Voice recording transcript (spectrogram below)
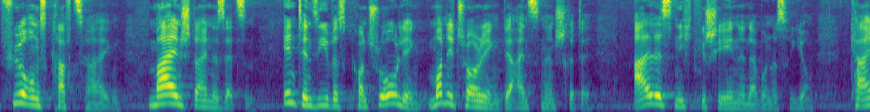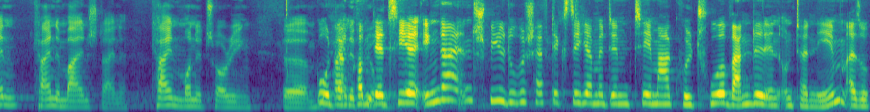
Führungskraft zeigen, Meilensteine setzen, intensives Controlling, Monitoring der einzelnen Schritte. Alles nicht geschehen in der Bundesregierung. Kein, keine Meilensteine, kein Monitoring, ähm, Gut, dann kommt jetzt hier Inga ins Spiel. Du beschäftigst dich ja mit dem Thema Kulturwandel in Unternehmen, also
